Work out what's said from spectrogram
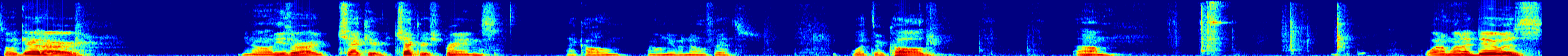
so we got our you know these are our checker checker springs I call them. I don't even know if that's what they're called. Um, what I'm going to do is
